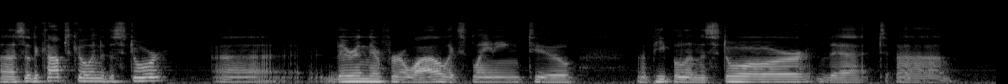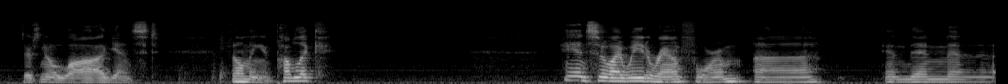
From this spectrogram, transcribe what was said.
Uh, so the cops go into the store. Uh, they're in there for a while, explaining to the people in the store that um, there's no law against filming in public. And so I wait around for them, uh, and then uh,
